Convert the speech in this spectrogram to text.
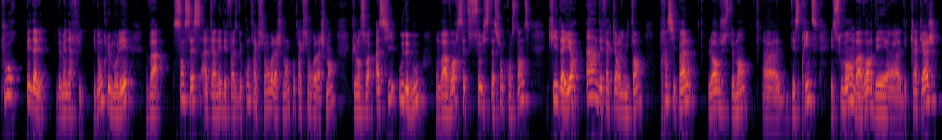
pour pédaler de manière fluide. Et donc le mollet va sans cesse alterner des phases de contraction, relâchement, contraction, relâchement, que l'on soit assis ou debout, on va avoir cette sollicitation constante qui est d'ailleurs un des facteurs limitants principal lors justement euh, des sprints et souvent on va avoir des, euh, claquages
